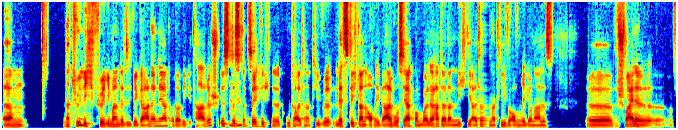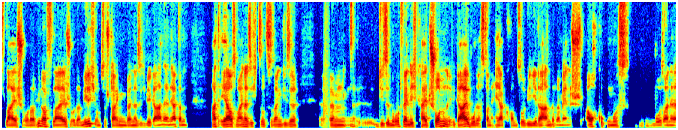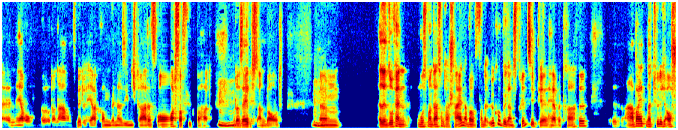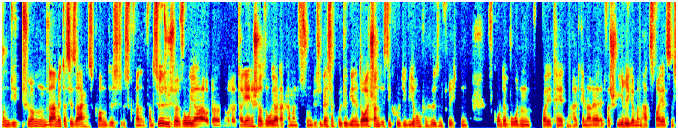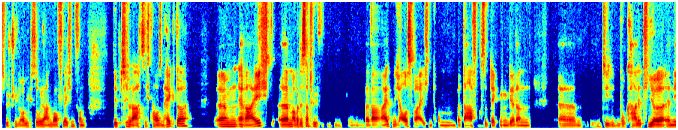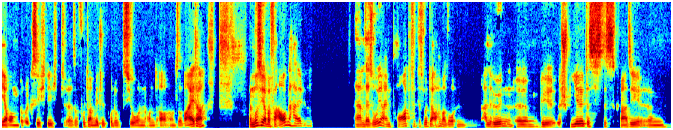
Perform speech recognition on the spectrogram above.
Ähm, natürlich für jemanden, der sich vegan ernährt oder vegetarisch, ist mhm. das tatsächlich eine gute Alternative. Letztlich dann auch egal, wo es herkommt, weil der hat ja dann nicht die Alternative auf ein regionales äh, Schweinefleisch oder Hühnerfleisch oder Milch umzusteigen, wenn er sich vegan ernährt. Dann hat er aus meiner Sicht sozusagen diese ähm, diese Notwendigkeit schon, egal wo das dann herkommt, so wie jeder andere Mensch auch gucken muss, wo seine Ernährung oder Nahrungsmittel herkommen, wenn er sie nicht gerade vor Ort verfügbar hat mhm. oder selbst anbaut. Mhm. Ähm, also insofern muss man das unterscheiden, aber von der Ökobilanz prinzipiell her betrachtet, arbeiten natürlich auch schon die Firmen damit, dass sie sagen, es kommt, ist, ist französischer Soja oder, oder italienischer Soja, da kann man es schon ein bisschen besser kultivieren. In Deutschland ist die Kultivierung von Hülsenfrüchten aufgrund der Bodenqualitäten halt generell etwas schwieriger. Man hat zwar jetzt inzwischen, glaube ich, Sojaanbauflächen von 70 oder 80.000 Hektar ähm, erreicht, ähm, aber das ist natürlich bei weitem nicht ausreichend, um Bedarf zu decken, der dann die lokale Tierernährung berücksichtigt, also Futtermittelproduktion und auch und so weiter. Man muss sich aber vor Augen halten, ähm, der Sojaimport, das wird ja auch immer so in alle Höhen ähm, gespielt. Das, ist quasi, ähm,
